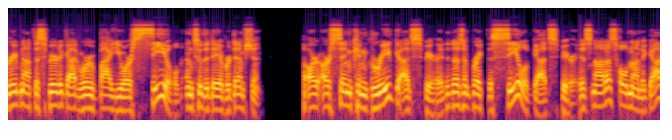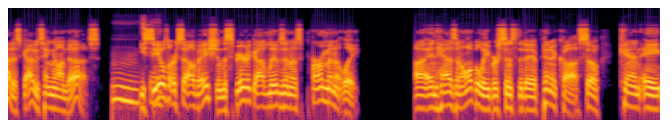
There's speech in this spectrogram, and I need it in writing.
Grieve not the Spirit of God whereby you are sealed unto the day of redemption our, our sin can grieve God's spirit. It doesn't break the seal of God's spirit. It's not us holding on to God, it's God who's hanging on to us. Mm, he seals our salvation. The Spirit of God lives in us permanently uh, and has in all believers since the day of Pentecost. So, can a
